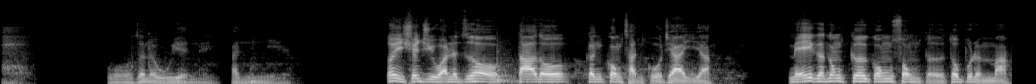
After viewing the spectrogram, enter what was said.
我真的无言呢，干你！所以选举完了之后，大家都跟共产国家一样，每一个都歌功颂德，都不能骂。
